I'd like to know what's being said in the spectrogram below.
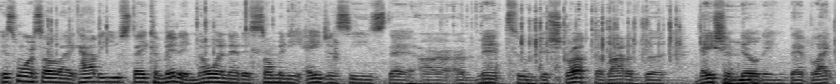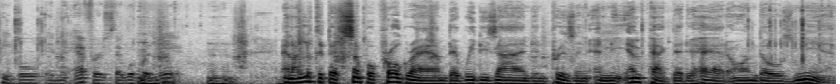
It's more so like how do you stay committed, knowing that there's so many agencies that are, are meant to destruct a lot of the nation Mhm. building that black people and the efforts that we're putting in. hmm And I look at that simple program that we designed in prison and the impact that it had on those men.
